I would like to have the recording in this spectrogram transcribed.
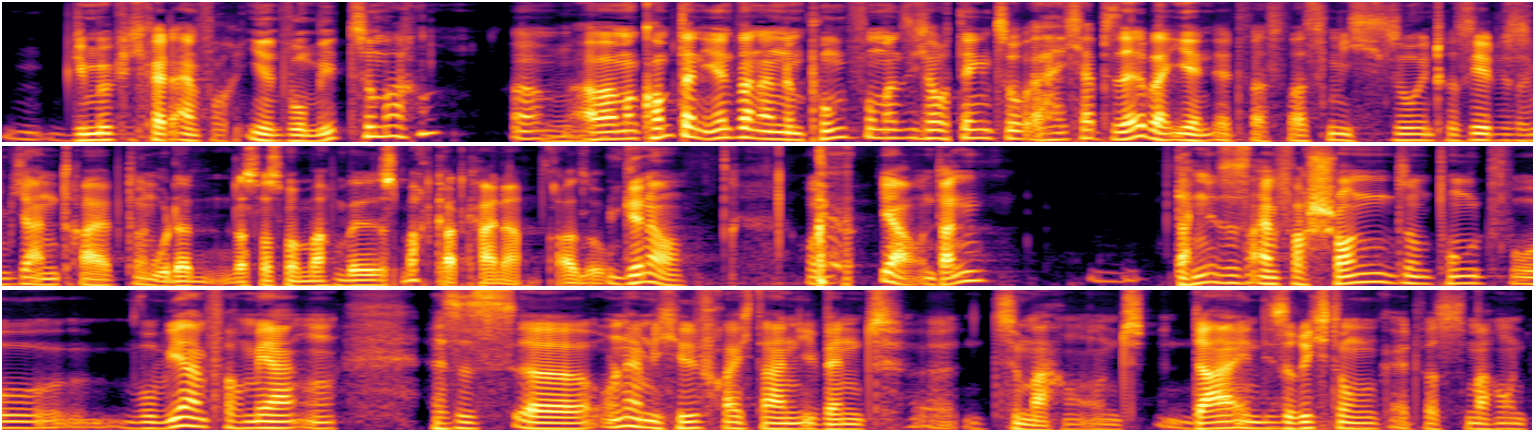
die Möglichkeit, einfach irgendwo mitzumachen. Ähm, mhm. Aber man kommt dann irgendwann an einen Punkt, wo man sich auch denkt, so, ich habe selber irgendetwas, was mich so interessiert, was mich antreibt. Oder das, was man machen will, das macht gerade keiner. Also. Genau. Und ja, und dann dann ist es einfach schon so ein Punkt, wo, wo wir einfach merken, es ist äh, unheimlich hilfreich, da ein Event äh, zu machen und da in diese Richtung etwas zu machen. Und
